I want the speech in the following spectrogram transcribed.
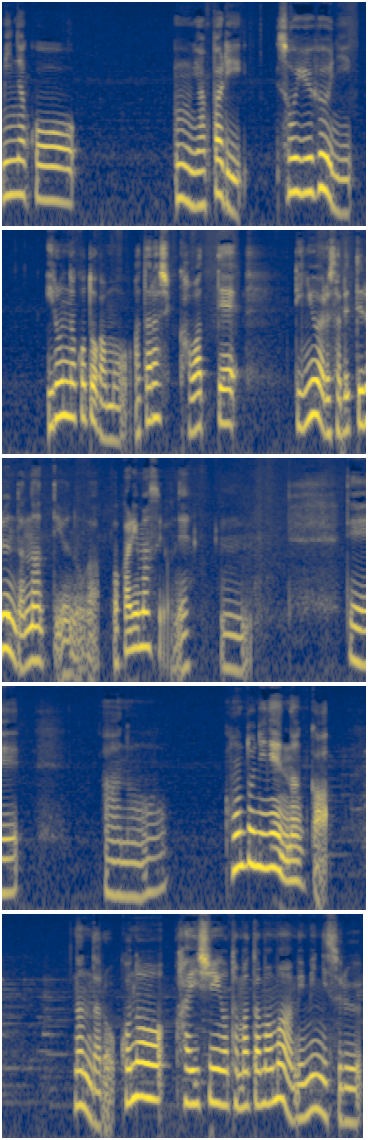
みんなこううんやっぱりそういうふうにいろんなことがもう新しく変わってリニューアルされてるんだなっていうのが分かりますよね。うん、であの本当にねなんかなんだろうこの配信をたまたままあ耳にする、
